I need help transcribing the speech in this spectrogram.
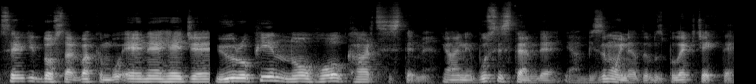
Sevgili dostlar bakın bu ENHC European No Hole Card sistemi. Yani bu sistemde yani bizim oynadığımız Blackjack'te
